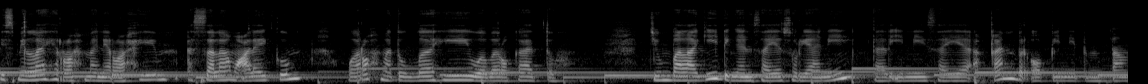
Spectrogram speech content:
Bismillahirrahmanirrahim. Assalamualaikum warahmatullahi wabarakatuh. Jumpa lagi dengan saya Suryani. Kali ini saya akan beropini tentang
